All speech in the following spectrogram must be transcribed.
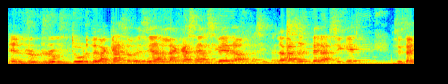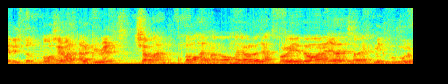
el room tour de la casa. ¿Ves? Ya la casa La casita, entera. la casita. La casa entera. Así que, si estáis listos, vamos a llamar al primer chamán. Vamos a llamarlo, vamos a llamarlo ya, porque yo tengo ganas ya de saber mi futuro.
